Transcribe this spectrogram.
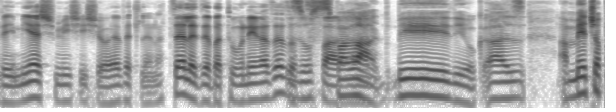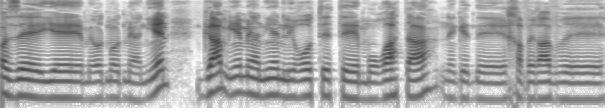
ואם יש מישהי שאוהבת לנצל את זה בטורניר הזה, זו, זו ספרד. ספרד, בדיוק. אז המצ'אפ הזה יהיה מאוד מאוד מעניין. גם יהיה מעניין לראות את uh, מורטה נגד uh, חבריו... Uh,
